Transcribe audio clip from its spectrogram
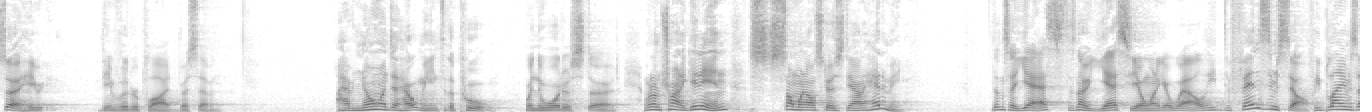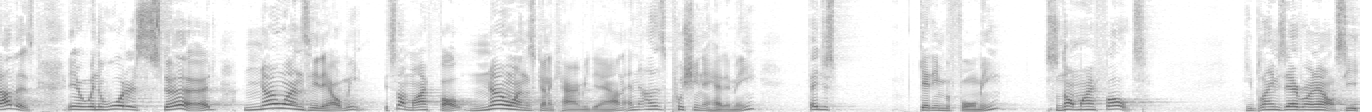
Sir, he, the invalid replied, verse 7 I have no one to help me into the pool when the water is stirred. And when I'm trying to get in, someone else goes down ahead of me. He doesn't say yes. There's no yes here, I want to get well. He defends himself. He blames others. You know, when the water is stirred, no one's here to help me. It's not my fault. No one's going to carry me down. And others pushing ahead of me. They just get in before me. It's not my fault. He blames everyone else. He,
